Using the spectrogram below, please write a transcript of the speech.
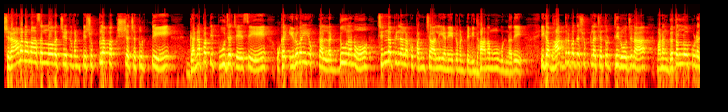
శ్రావణ మాసంలో వచ్చేటువంటి శుక్లపక్ష చతుర్థి గణపతి పూజ చేసి ఒక ఇరవై ఒక్క లడ్డూలను చిన్నపిల్లలకు పంచాలి అనేటువంటి విధానము ఉన్నది. ఇక భాద్రపద శుక్ల చతుర్థి రోజున మనం గతంలో కూడా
